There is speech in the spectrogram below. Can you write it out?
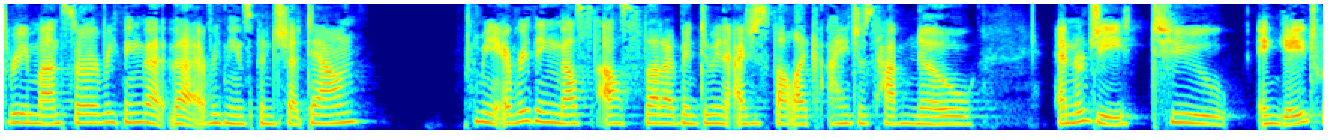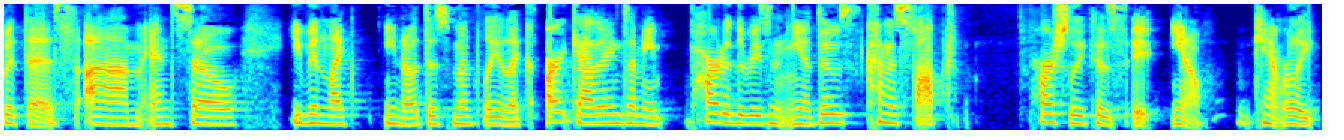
three months or everything that that everything's been shut down i mean everything else else that i've been doing i just felt like i just have no energy to engage with this um and so even like you know those monthly like art gatherings i mean part of the reason you know those kind of stopped partially because it you know can't really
